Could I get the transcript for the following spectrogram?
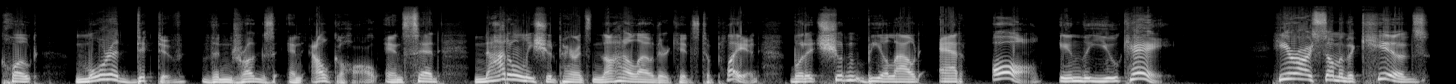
quote, more addictive than drugs and alcohol, and said not only should parents not allow their kids to play it, but it shouldn't be allowed at all in the UK. Here are some of the kids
